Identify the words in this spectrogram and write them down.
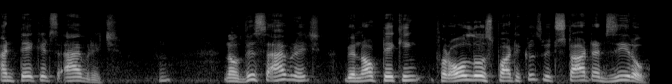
and take its average. Hmm? Now this average we are now taking for all those particles which start at 0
